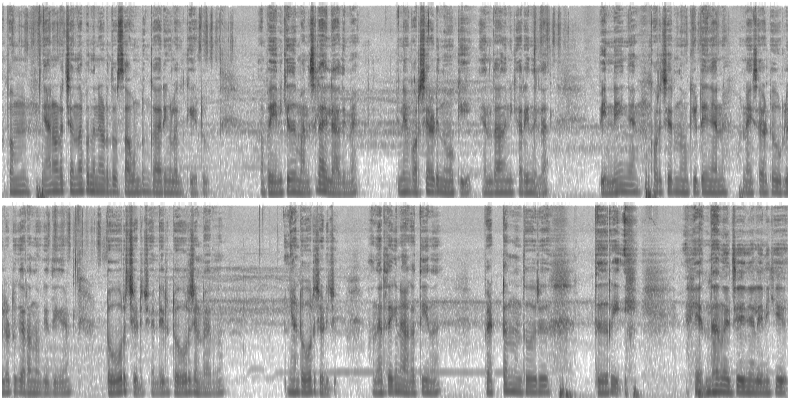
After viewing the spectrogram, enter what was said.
അപ്പം ഞാൻ അവിടെ ചെന്നപ്പോൾ തന്നെ അവിടുത്തെ സൗണ്ടും കാര്യങ്ങളൊക്കെ കേട്ടു. അപ്പോൾ എനിക്കത് മനസ്സിലായില്ല ആദ്യമേ. പിന്നെ ഞാൻ കുറച്ച് നേരം നോക്കി. എന്താണെന്ന് എനിക്കറിയുന്നില്ല. പിന്നെയും ഞാൻ കുറച്ച് നേരം നോക്കിയിട്ട് ഞാൻ നൈസായിട്ട് ഉള്ളിലോട്ട് കയറാൻ നോക്കിയത്തേക്കും ടോർച്ച് അടിച്ചു. എന്റെ കയ്യിൽ ടോർച്ച് ഉണ്ടായിരുന്നു. ഞാൻ ടോർച്ച് അടിച്ചു. അന്നേരത്തേക്കിന് അകത്തു നിന്ന് പെട്ടെന്ന് എന്തോ ഒരു തെറി. എന്താണെന്ന് വെച്ച് കഴിഞ്ഞാൽ എനിക്ക്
